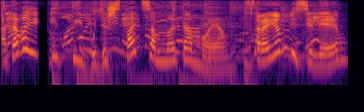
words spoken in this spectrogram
А давай и ты будешь спать со мной Томоя. Втроем веселее.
